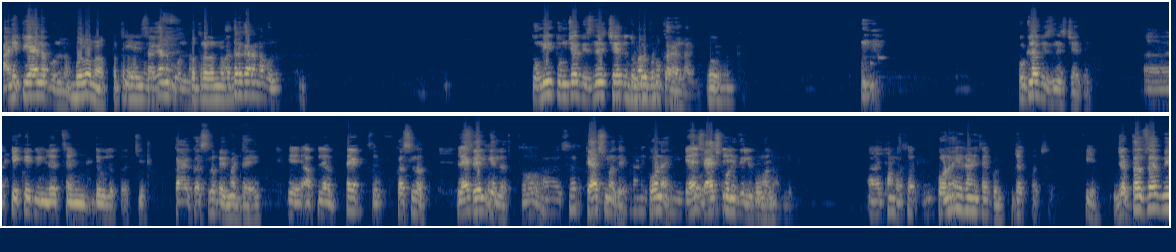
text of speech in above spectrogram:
आणि पीआयला बोललं बोलो ना पत्र सगळ्यांना बोललं पत्रकारांना. पत्रकारांना बोलू. तुम्ही तुमच्या बिझनेसचे आहे ते तुम्हाला प्रूव्ह करायला लागले हो. कुठल्या बिझनेसचे आहे ते? के के बिल्डर्स अँड डेव्हलपरचे काय कसलं पेमेंट आहे? हे आपल्या फ्लॅटचं कसलं? फ्लॅट सेल केलं. हो. कॅशमध्ये? कोण आहे? कॅश कोणी दिली तुम्हाला? अं, थांबा सर. कोण आहे? राणी साहेब जगताप सर. जगताप साहेब मी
